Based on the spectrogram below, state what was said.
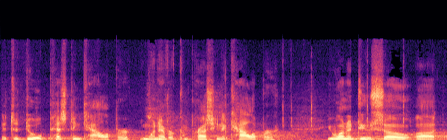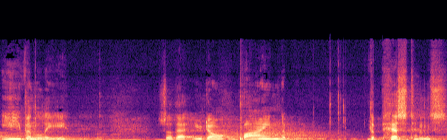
It's a dual piston caliper, and whenever compressing a caliper, you want to do so uh, evenly so that you don't bind the, the pistons.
